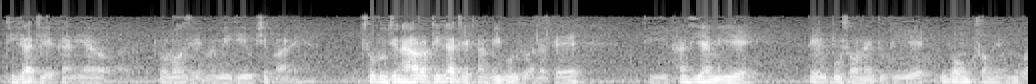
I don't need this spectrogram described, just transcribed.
အဓိကတရားခံတွေကတော့လောလောဆယ်မမီသေးဘူးဖြစ်ပါတယ်ဆိုလိုချင်တာကတော့အဓိကတရားခံမိဖို့ဆိုတာလည်းပဲဒီဖန်စီရမိရဲ့တေပူဆောင်တဲ့သူတွေရဲ့ဥပေါင်းဆောင်ရွက်မှုက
